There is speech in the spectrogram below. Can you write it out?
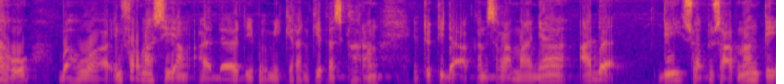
tahu bahwa informasi yang ada di pemikiran kita sekarang itu tidak akan selamanya ada di suatu saat nanti.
